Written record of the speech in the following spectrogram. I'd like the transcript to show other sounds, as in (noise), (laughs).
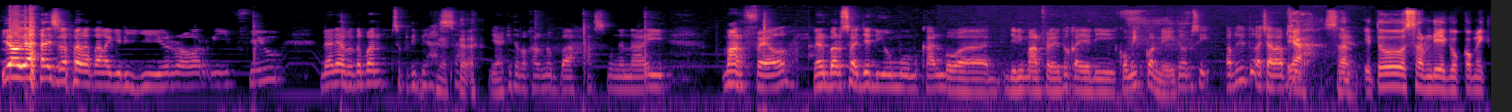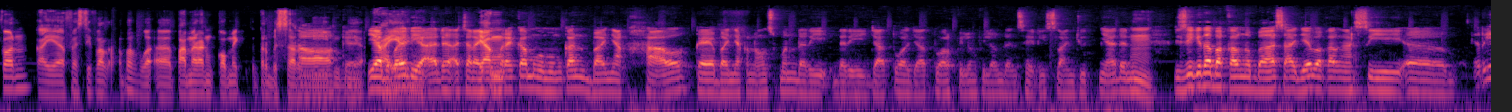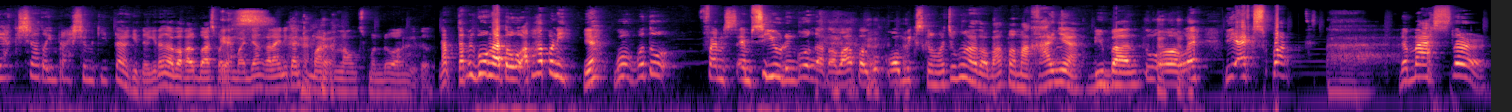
Yo guys, selamat datang lagi di Hero Review. Dan ya teman-teman, seperti biasa (laughs) Ya kita bakal ngebahas mengenai Marvel dan baru saja diumumkan bahwa jadi Marvel itu kayak di Comic Con ya itu apa sih apa sih itu acara apa sih? Ya, San, itu San Diego Comic Con kayak festival apa uh, pameran komik terbesar Oh, di oke. dunia. Ya pokoknya dia ada acara itu Yang- mereka mengumumkan banyak hal kayak banyak announcement dari dari jadwal-jadwal film-film dan seri selanjutnya dan Hmm. di sini kita bakal ngebahas aja bakal ngasih eh, reaction atau impression kita gitu. Kita nggak bakal bahas panjang-panjang Yes. karena ini kan cuma (laughs) announcement doang gitu. Nah, tapi gua nggak tahu apa-apa nih ya. Gua gua tuh fans MCU dan gua nggak tahu apa-apa. Gua komik segala macam gua nggak tahu apa-apa. Makanya dibantu oleh the expert, Ah, the master.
